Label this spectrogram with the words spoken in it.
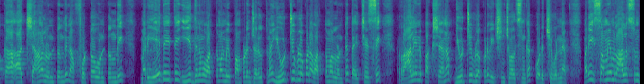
ఒక ఆ ఛానల్ ఉంటుంది. నా ఫోటో ఉంటుంది. మరి ఏదైతే ఈ దినం వర్తమానం మీకు పంపడం జరుగుతున్నా యూట్యూబ్లో కూడా వర్తమానాలు ఉంటే దయచేసి రాలేని పక్షాన యూట్యూబ్లో కూడా వీక్షించవలసిందిగా కోరిచి ఉన్నాం. మరి ఈ సమయంలో ఆలస్యం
